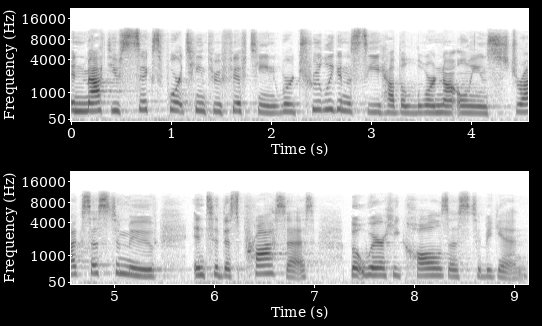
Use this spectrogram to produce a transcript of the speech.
In Matthew 6, 14 through 15, we're truly going to see how the Lord not only instructs us to move into this process, but where he calls us to begin.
